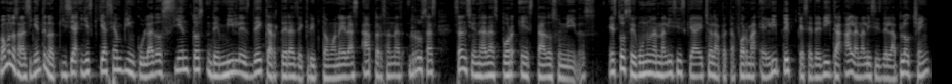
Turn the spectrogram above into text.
Vámonos a la siguiente noticia y es que ya se han vinculado cientos de miles de carteras de criptomonedas a personas rusas sancionadas por Estados Unidos. Esto según un análisis que ha hecho la plataforma Elliptic que se dedica al análisis de la blockchain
